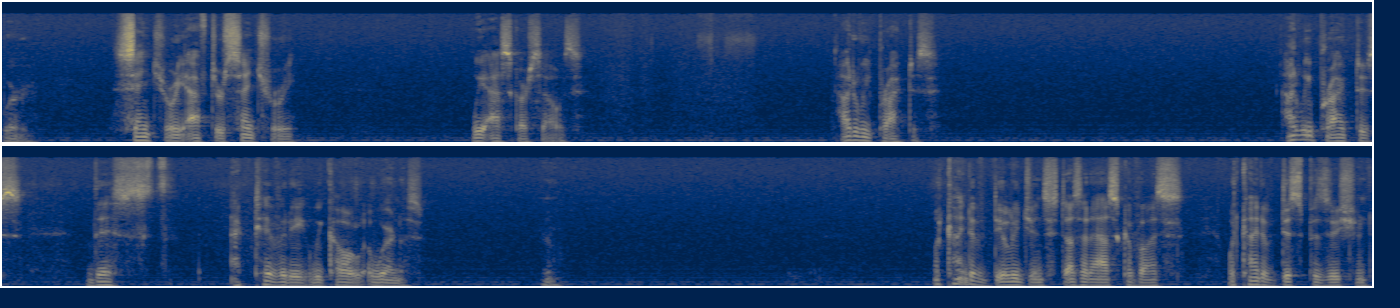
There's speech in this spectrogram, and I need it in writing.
where century after century we ask ourselves, how do we practice? How do we practice this activity we call awareness? What kind of diligence does it ask of us what kind of disposition?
